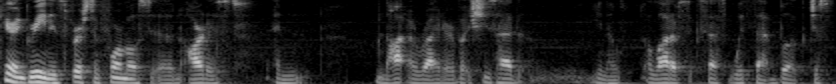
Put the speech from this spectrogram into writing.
Karen Green is first and foremost an artist and not a writer, but she's had, you know, a lot of success with that book. Just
